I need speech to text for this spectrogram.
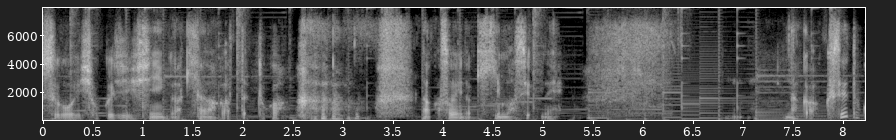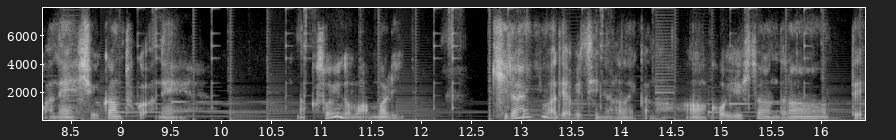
すごい食事シーンが汚かったりとか なんかそういうの聞きますよね。なんか癖とかね、習慣とかね、なんかそういうのもあんまり嫌いにまでは別にならないかな。ああ、こういう人なんだなって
